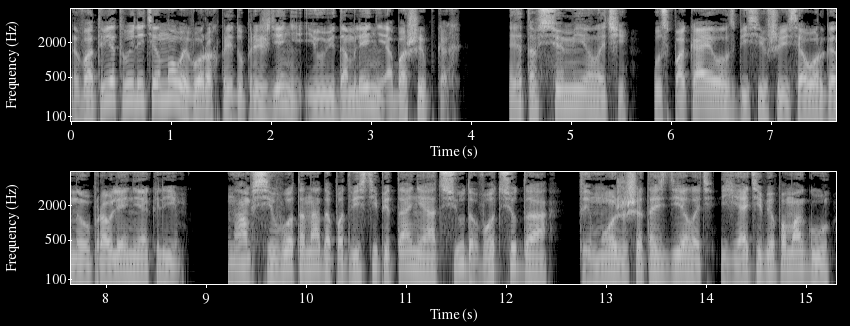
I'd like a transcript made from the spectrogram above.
В ответ вылетел новый ворох предупреждений и уведомлений об ошибках. «Это все мелочи», – успокаивал взбесившиеся органы управления Клим. «Нам всего-то надо подвести питание отсюда вот сюда, «Ты можешь это сделать, я тебе помогу».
